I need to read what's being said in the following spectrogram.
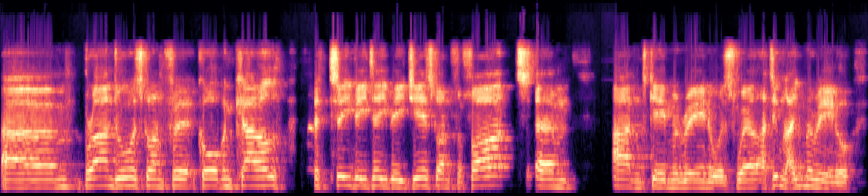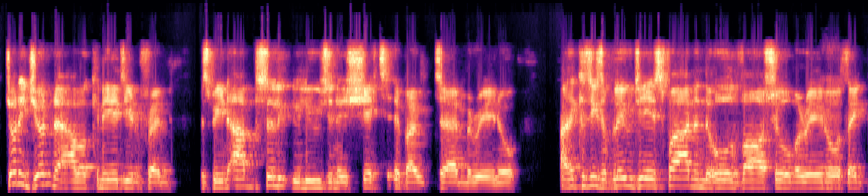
Um, Brando's gone for Corbin Carroll. TV DBJ's gone for Pfaadt. Um, and Gabe Moreno as well. I do like Moreno. Johnny Junter, our Canadian friend, has been absolutely losing his shit about uh, Moreno. I think because he's a Blue Jays fan and the whole Varsho Moreno thing.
